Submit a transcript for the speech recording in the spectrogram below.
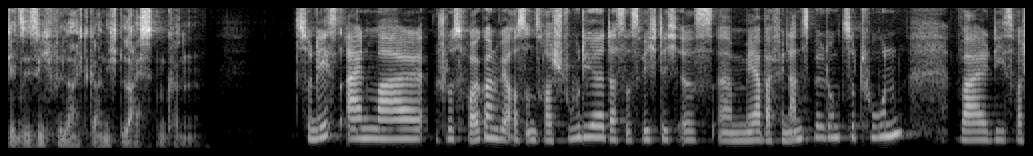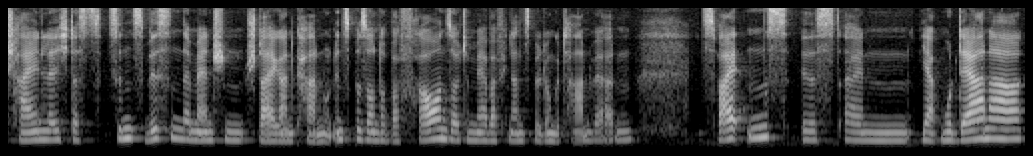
den sie sich vielleicht gar nicht leisten können? Zunächst einmal schlussfolgern wir aus unserer Studie, dass es wichtig ist, ähm, mehr bei Finanzbildung zu tun, weil dies wahrscheinlich das Zinswissen der Menschen steigern kann. Und insbesondere bei Frauen sollte mehr bei Finanzbildung getan werden. Zweitens ist ein ja, moderner,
